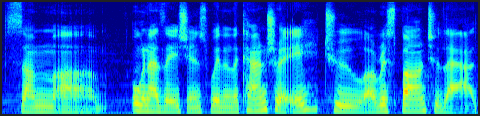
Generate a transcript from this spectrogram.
some uh, organizations within the country to uh, respond to that.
